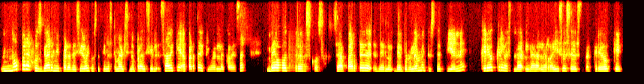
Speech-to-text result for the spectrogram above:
no para juzgar ni para decir, oye, usted tiene esto mal, sino para decirle, ¿sabe qué? Aparte de que la cabeza, veo otras cosas. O sea, aparte del problema que usted tiene, creo que la, la, la, raíz es esta, creo que,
